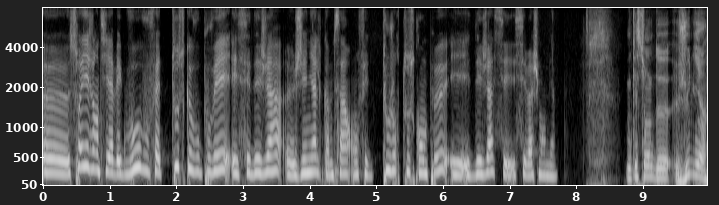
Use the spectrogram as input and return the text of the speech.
euh, soyez gentil avec vous, vous faites tout ce que vous pouvez. Et c'est déjà euh, génial comme ça, on fait toujours tout ce qu'on peut. Et, déjà c'est vachement bien. Une question de Julien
